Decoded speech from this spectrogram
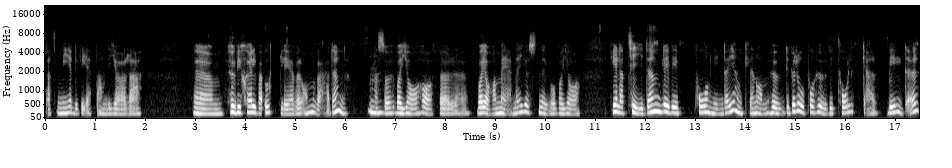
att medvetandegöra um, hur vi själva upplever omvärlden. Mm. Alltså vad jag har för, vad jag har med mig just nu och vad jag hela tiden blir vi påminda egentligen om hur det beror på hur vi tolkar bilder.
